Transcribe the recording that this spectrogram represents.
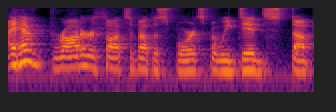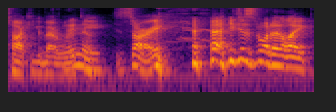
I have broader thoughts about the sports, but we did stop talking about I know. Rukey. Sorry, I just want to like.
